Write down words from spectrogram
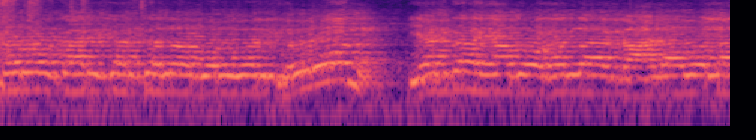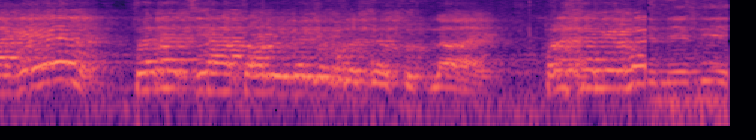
सर्व कार्यकर्त्यांना बरोबर घेऊन एकदा या दोघांना गाडावं लागेल. तरच या तालुक्याचे प्रश्न सुटणार आहे प्रश्न निर्माण नेते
